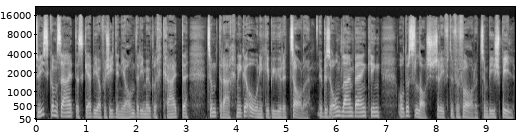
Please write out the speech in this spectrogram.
Swisscom sagt, es gäbe ja verschiedene andere Möglichkeiten, um die Rechnungen ohne Gebühren zu zahlen. Über das Online-Banking oder das Lastschriftenverfahren zum Beispiel.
